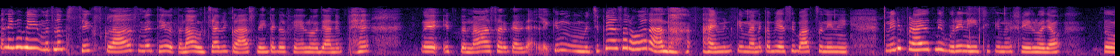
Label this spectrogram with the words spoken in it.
मैंने कभी मतलब सिक्स क्लास में थी उतना ऊँचा भी क्लास नहीं था कि फेल हो जाने पे इतना असर कर जाए लेकिन मुझ पे असर हो रहा था। आई I मीन mean, कि मैंने कभी ऐसी बात सुनी नहीं। मेरी पढ़ाई उतनी बुरी नहीं थी कि मैं फेल हो जाऊँ। तो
